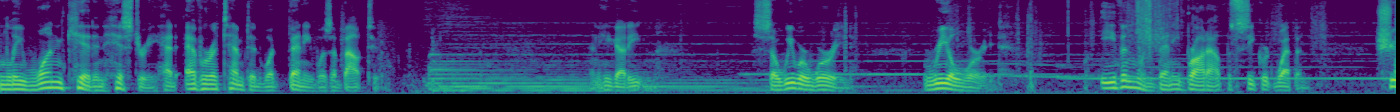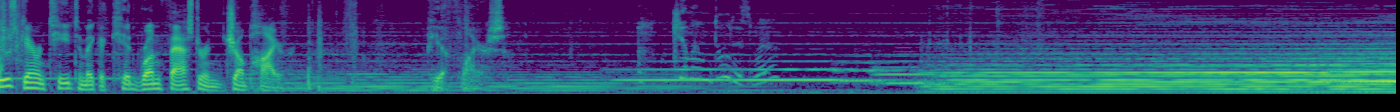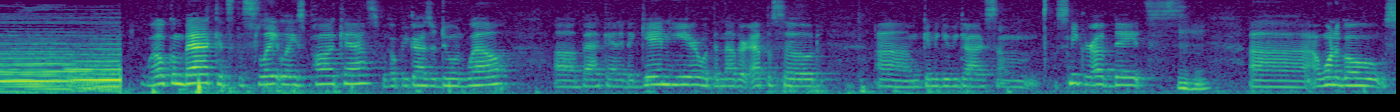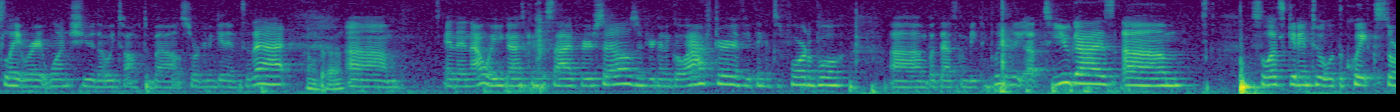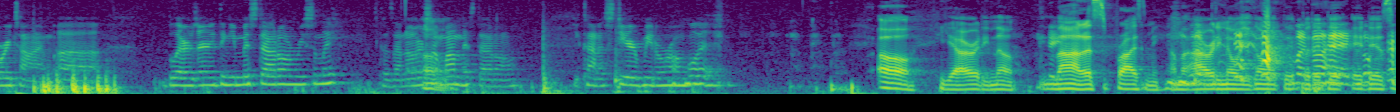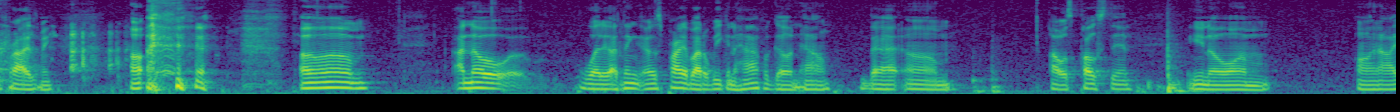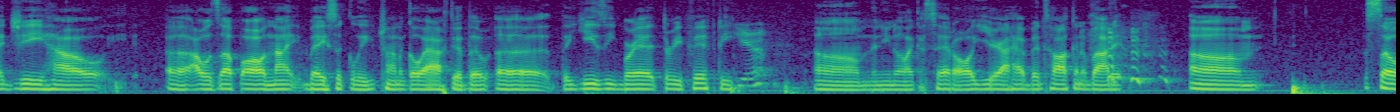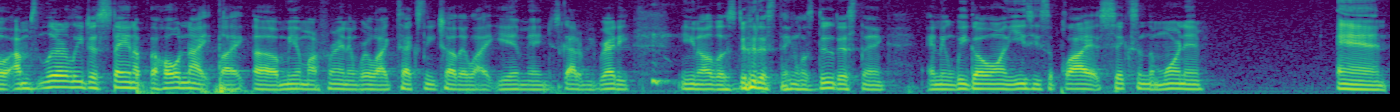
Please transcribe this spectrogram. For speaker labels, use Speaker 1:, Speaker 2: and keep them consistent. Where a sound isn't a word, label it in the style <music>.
Speaker 1: Only one kid in history had ever attempted what Benny was about to. And he got eaten. So we were worried. Real worried. Even when Benny brought out the secret weapon. Shoes guaranteed to make a kid run faster and jump higher. PF Flyers.
Speaker 2: Welcome back. It's the Slate Laced Podcast. We hope you guys are doing well. Uh, back at it again here with another episode. Um, going to give you guys some sneaker updates. Uh, I want to go Slate Rate One shoe that we talked about, so we're going to get into that.
Speaker 3: Okay.
Speaker 2: Um, and then that way you guys can decide for yourselves if you're going to go after it, if you think it's affordable. Um, but that's going to be completely up to you guys. Um, so let's get into it with a quick story time. Uh, Blair, is there anything you missed out on recently? Because I know there's something I
Speaker 3: Um,
Speaker 2: missed out on. You kind of steered me the wrong way.
Speaker 3: Oh, yeah, I already know. <laughs> Nah, that surprised me. I'm, I already know where you're going with it,
Speaker 2: But
Speaker 3: but it
Speaker 2: ahead,
Speaker 3: did, it did surprise me. <laughs> Uh, <laughs> um, I know what I think it was probably about a week and a half ago now that um, I was posting, you know, um, on IG how uh, I was up all night basically trying to go after the uh, the Yeezy Bred 350.
Speaker 2: Yep.
Speaker 3: Um, and you know, like I said, all year I have been talking about it. <laughs> um, so I'm literally just staying up the whole night, like uh, me and my friend, and we're like texting each other, like, "Yeah, man, you just got to be ready. <laughs> You know, let's do this thing. Let's do this thing." And then we go on Yeezy Supply at six in the morning, and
